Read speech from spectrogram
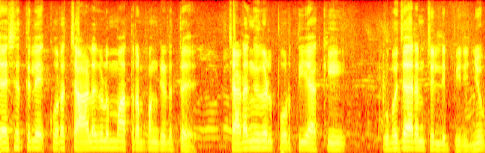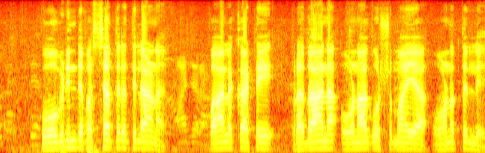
ദേശത്തിലെ കുറച്ചാളുകളും മാത്രം പങ്കെടുത്ത് ചടങ്ങുകൾ പൂർത്തിയാക്കി ഉപചാരം ചൊല്ലി പിരിഞ്ഞു. കോവിഡിന്റെ പശ്ചാത്തലത്തിലാണ് പാലക്കാട്ടെ പ്രധാന ഓണാഘോഷമായ ഓണത്തല്ല്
